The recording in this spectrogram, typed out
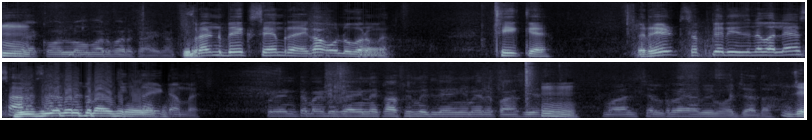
Back all over work आएगा। फ्रंट बैक सेम रहेगा ऑल ओवर में। ठीक है। रेट सबके रीजनेबल है सारा आइटम है। प्रिंट में डिज़ाइन है काफ़ी मिल जाएँगे मेरे पास ये। हम्म, माल चल रहा है अभी बहुत ज़्यादा। जी।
